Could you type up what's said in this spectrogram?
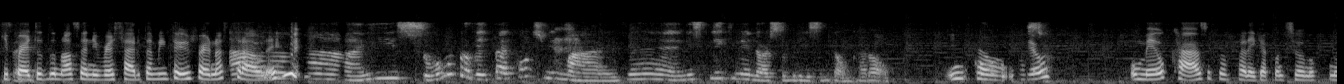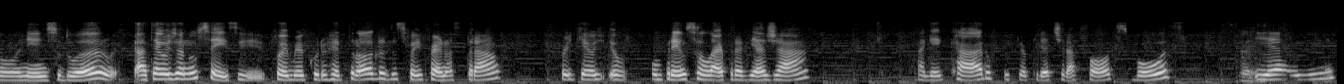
que Certo. perto do nosso aniversário também tem o inferno astral, né? Ah, isso. Vamos aproveitar. Conte-me mais. É, me explique melhor sobre isso, então, Carol. Então, o meu, o meu caso, que eu falei que aconteceu no, no início do ano, até hoje eu não sei se foi Mercúrio retrógrado, se foi inferno astral, porque eu, eu comprei um celular para viajar, paguei caro, porque eu queria tirar fotos boas, Certo. e aí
